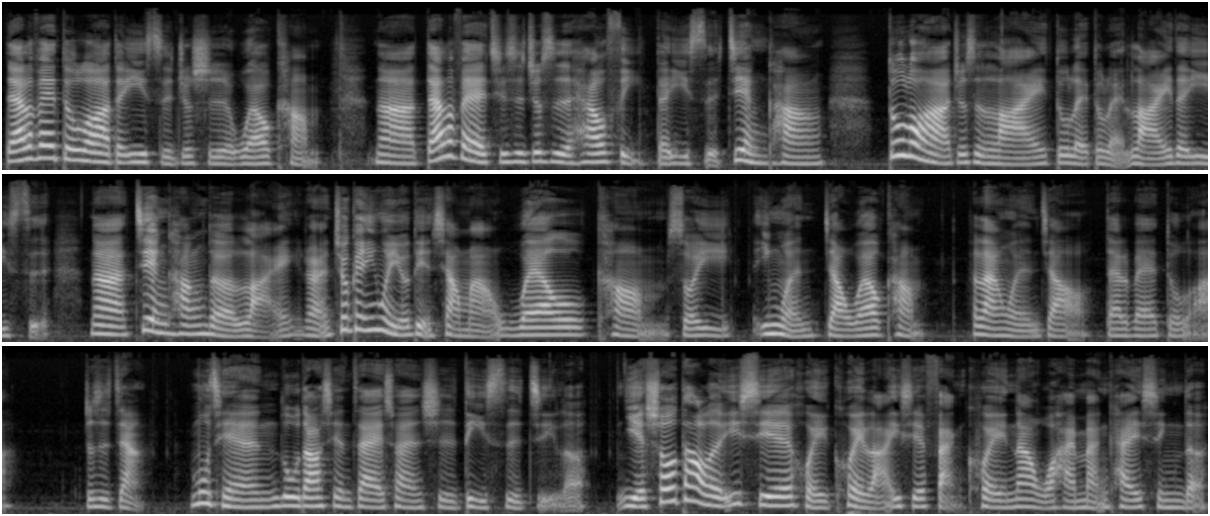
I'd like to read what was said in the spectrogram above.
Delvedula 的意思就是 welcome。那 Delve 其实就是 healthy 的意思，健康。Dula 就是来，Dule Dule 来的意思。那健康的来，对，就跟英文有点像嘛，welcome。所以英文叫 welcome，芬兰文叫 Delvedula，就是这样。目前录到现在算是第四集了。也收到了一些回馈啦，一些反馈，那我还蛮开心的。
